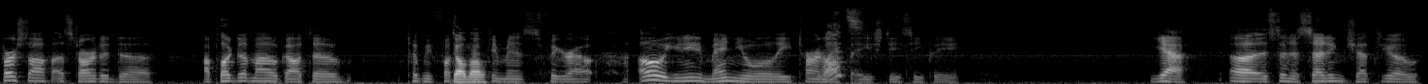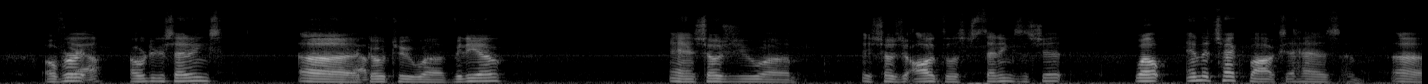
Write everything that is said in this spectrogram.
first off, I started. Uh, I plugged up my Elgato. Took me fucking Domo. fifteen minutes to figure out. Oh, you need to manually turn off the HDCP. Yeah, uh, it's in the settings. You have to go over Yeah. over to your settings. Uh, Yep. go to uh, video, and it shows you. It shows you all the settings and shit. Well, in the checkbox, it has uh,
